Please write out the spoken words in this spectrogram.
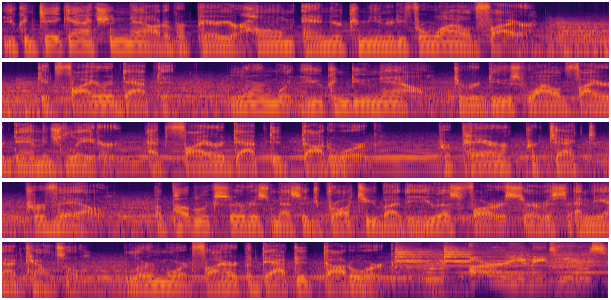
You can take action now to prepare your home and your community for wildfire. Get fire adapted. Learn what you can do now to reduce wildfire damage later at fireadapted.org. Prepare, protect, prevail. A public service message brought to you by the U.S. Forest Service and the Ad Council. Learn more at fireadapted.org. Ari, mateys!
